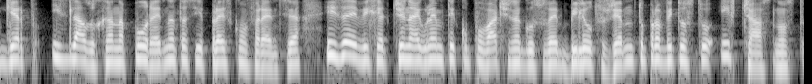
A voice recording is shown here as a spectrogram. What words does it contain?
ГЕРБ излязоха на поредната си пресконференция и заявиха, че най-големите купувачи на гласове били от служебното правителство и в частност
